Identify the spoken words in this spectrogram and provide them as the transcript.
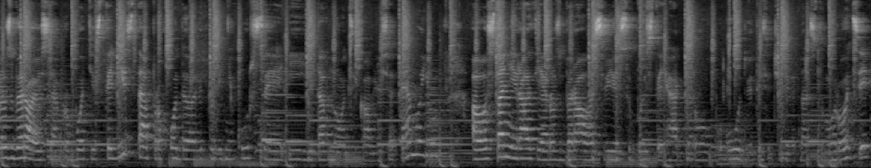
розбираюся в роботі стиліста, проходила відповідні курси і давно цікавлюся темою. А останній раз я розбирала свій особистий гардероб у 2019 році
